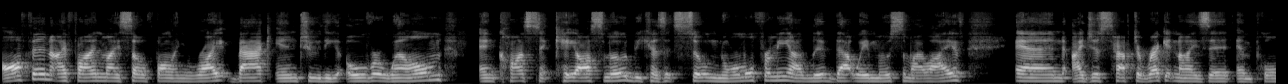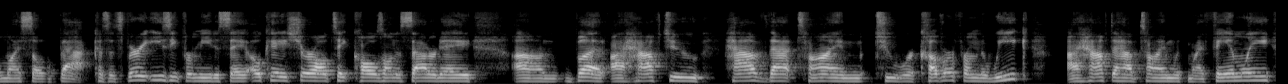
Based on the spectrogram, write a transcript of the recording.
often I find myself falling right back into the overwhelm and constant chaos mode because it's so normal for me. I lived that way most of my life. And I just have to recognize it and pull myself back because it's very easy for me to say, okay, sure, I'll take calls on a Saturday. Um, but I have to have that time to recover from the week. I have to have time with my family.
